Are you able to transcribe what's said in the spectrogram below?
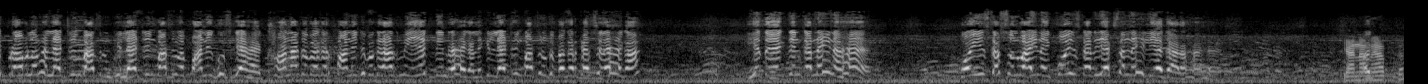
बड़ी प्रॉब्लम है लेटरिन बाथरूम की। लेटरिन बाथरूम में पानी घुस गया है। खाना के बगैर पानी के बगैर आदमी एक दिन रहेगा लेकिन लेटरिन बाथरूम के बगैर कैसे रहेगा? ये तो एक दिन का नहीं ना है। कोई इसका सुनवाई नहीं कोई इसका रिएक्शन नहीं लिया जा रहा है। क्या नाम है आपका?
